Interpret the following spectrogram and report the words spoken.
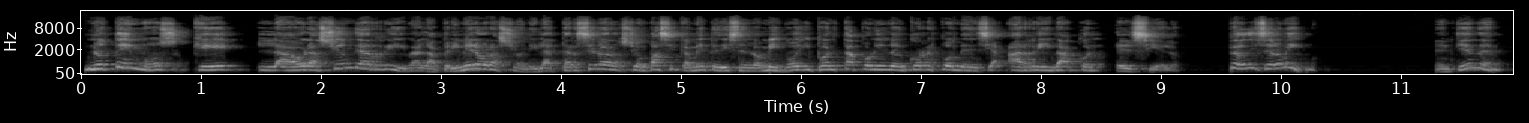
Notemos que la oración de arriba, la primera oración y la tercera oración básicamente dicen lo mismo y está poniendo en correspondencia arriba con el cielo. Pero dice lo mismo. ¿Entienden?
